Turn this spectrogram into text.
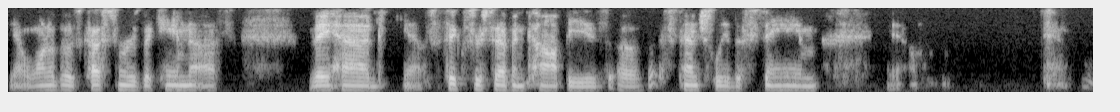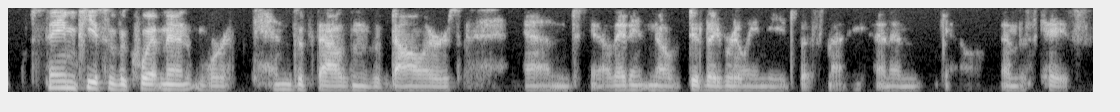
you know, one of those customers that came to us, they had you know six or seven copies of essentially the same, you know, same piece of equipment worth tens of thousands of dollars. And you know they didn't know did they really need this many? And in you know in this case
